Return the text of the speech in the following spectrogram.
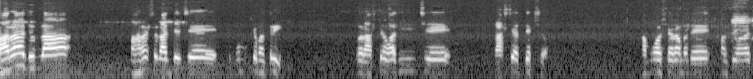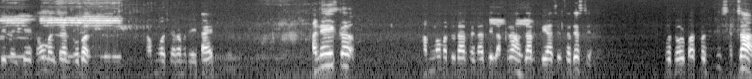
बारा जूनला महाराष्ट्र राज्याचे उपमुख्यमंत्री व राष्ट्रवादीचे राष्ट्रीय अध्यक्ष खामगाव शहरामध्ये मंत्रिमंडळाचे त्यांचे नऊ मंत्र्यांसोबत खामगाव शहरामध्ये येत आहेत. अनेक खामगाव मतदारसंघातील अकरा हजार क्रियाचे सदस्य व जवळपास पंचवीस हजार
